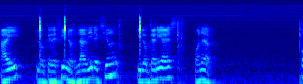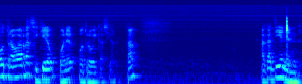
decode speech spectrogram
Ahí lo que defino es la dirección y lo que haría es poner otra barra si quiero poner otra ubicación. Acá tienen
